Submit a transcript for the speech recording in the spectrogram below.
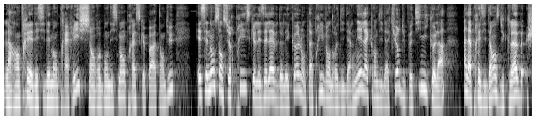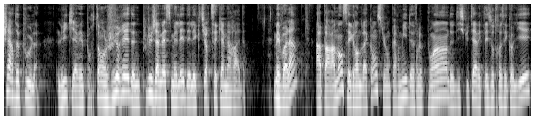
La rentrée est décidément très riche, en rebondissements presque pas attendus, et c'est non sans surprise que les élèves de l'école ont appris vendredi dernier la candidature du petit Nicolas à la présidence du club Cher de Poule, lui qui avait pourtant juré de ne plus jamais se mêler des lectures de ses camarades. Mais voilà, apparemment ces grandes vacances lui ont permis de faire le point, de discuter avec les autres écoliers,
